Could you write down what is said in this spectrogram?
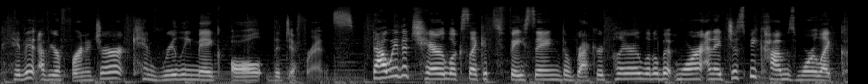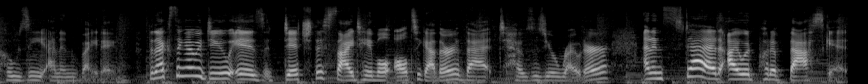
pivot of your furniture can really make all the difference. That way the chair looks like it's facing the record player a little bit more and it just becomes more like cozy and inviting. The next thing I would do is ditch this side table altogether that houses your router and instead I would put a basket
